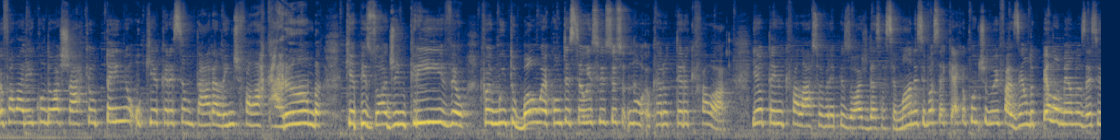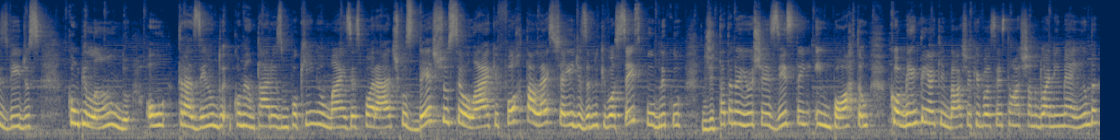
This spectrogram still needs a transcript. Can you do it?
eu falarei quando eu achar que eu tenho o que acrescentar, além de falar, caramba, que episódio incrível, foi muito bom, aconteceu isso, isso, isso. Não, eu quero ter o que falar. E eu tenho que falar sobre o episódio dessa semana. E se você quer que eu continue fazendo pelo menos esses vídeos compilando ou trazendo comentários um pouquinho mais esporádicos, deixe o seu like, fortalece aí dizendo que vocês, público de Tatanoyusha, existem e importam. Comentem aqui embaixo o que vocês estão achando do anime ainda,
